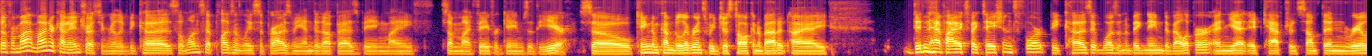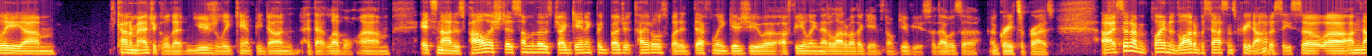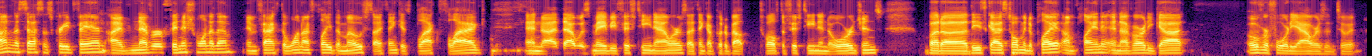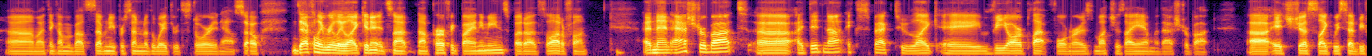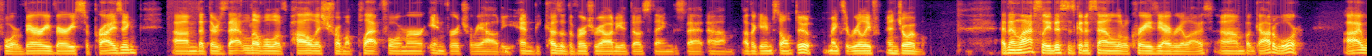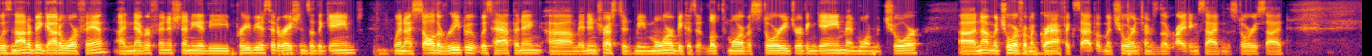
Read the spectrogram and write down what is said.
So for my mine are kind of interesting, really, because the ones that pleasantly surprised me ended up as being my some of my favorite games of the year. So Kingdom Come Deliverance, we just talking about it. I didn't have high expectations for it because it wasn't a big name developer, and yet it captured something really um, kind of magical that usually can't be done at that level. Um, it's not as polished as some of those gigantic big budget titles, but it definitely gives you a, a feeling that a lot of other games don't give you. So that was a, a great surprise. Uh, I said I'm playing a lot of Assassin's Creed Odyssey. So uh, I'm not an Assassin's Creed fan. I've never finished one of them. In fact, the one I've played the most, I think, is Black Flag. And uh, that was maybe 15 hours. I think I put about 12 to 15 into Origins. But uh, these guys told me to play it. I'm playing it, and I've already got over 40 hours into it. Um, I think I'm about 70% of the way through the story now. So I'm definitely really liking it. It's not not perfect by any means, but uh, it's a lot of fun. And then Astrobot, uh, I did not expect to like a VR platformer as much as I am with Astrobot. Uh, it's just like we said before, very, very surprising um, that there's that level of polish from a platformer in virtual reality. And because of the virtual reality, it does things that um, other games don't do. It makes it really enjoyable. And then lastly, this is going to sound a little crazy, I realize, um, but God of War. I was not a big God of War fan. I never finished any of the previous iterations of the games. When I saw the reboot was happening, um, it interested me more because it looked more of a story driven game and more mature uh, not mature from a graphic side, but mature in terms of the writing side and the story side.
